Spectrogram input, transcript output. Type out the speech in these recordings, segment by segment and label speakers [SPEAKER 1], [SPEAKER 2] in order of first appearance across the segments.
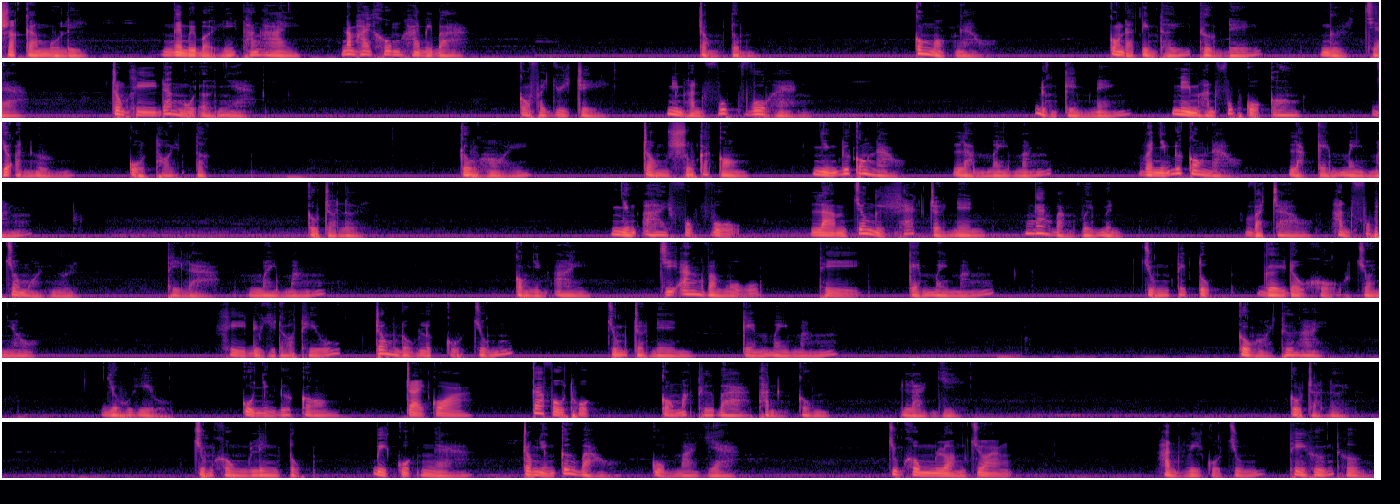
[SPEAKER 1] Sakamuli ngày 17 tháng 2 năm 2023. Trọng tâm Con ngọt ngào Con đã tìm thấy Thượng Đế, người cha, trong khi đang ngồi ở nhà. Con phải duy trì niềm hạnh phúc vô hạn. Đừng kìm nén niềm hạnh phúc của con do ảnh hưởng của thói tật câu hỏi. Trong số các con, những đứa con nào là may mắn? Và những đứa con nào là kém may mắn? Câu trả lời. Những ai phục vụ làm cho người khác trở nên ngang bằng với mình và trao hạnh phúc cho mọi người thì là may mắn. Còn những ai chỉ ăn và ngủ thì kém may mắn. Chúng tiếp tục gây đau khổ cho nhau. Khi điều gì đó thiếu trong nỗ lực của chúng chúng trở nên kém may mắn. Câu hỏi thứ hai. Dấu hiệu của những đứa con trải qua các phẫu thuật con mắt thứ ba thành công là gì? Câu trả lời Chúng không liên tục bị quật ngã trong những cơn bão của ma già. Chúng không loạn choạng. Hành vi của chúng thì hướng thường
